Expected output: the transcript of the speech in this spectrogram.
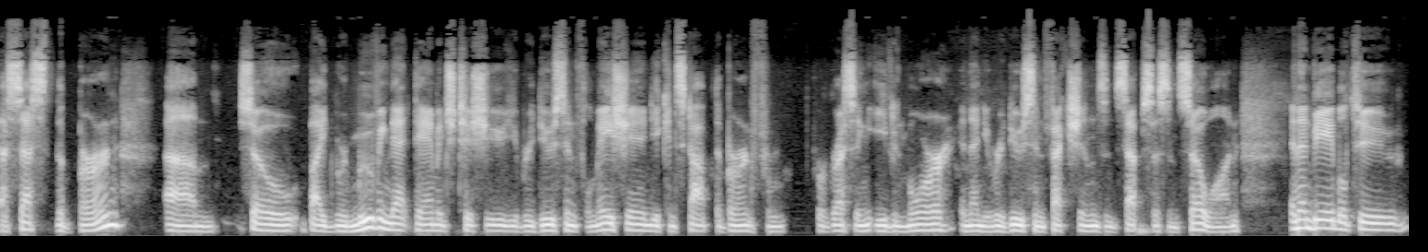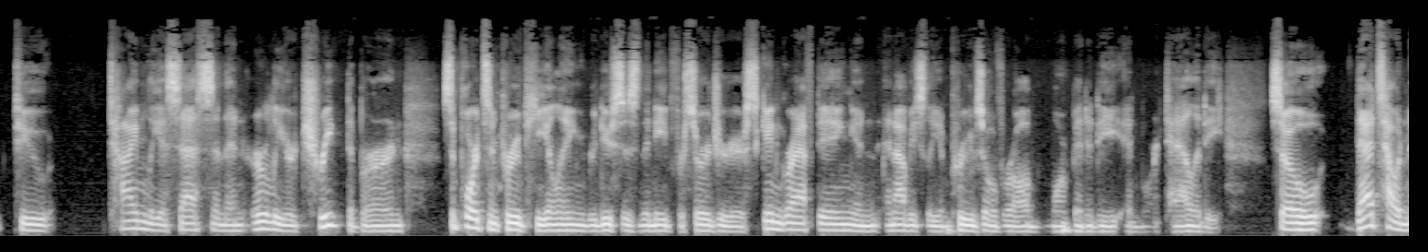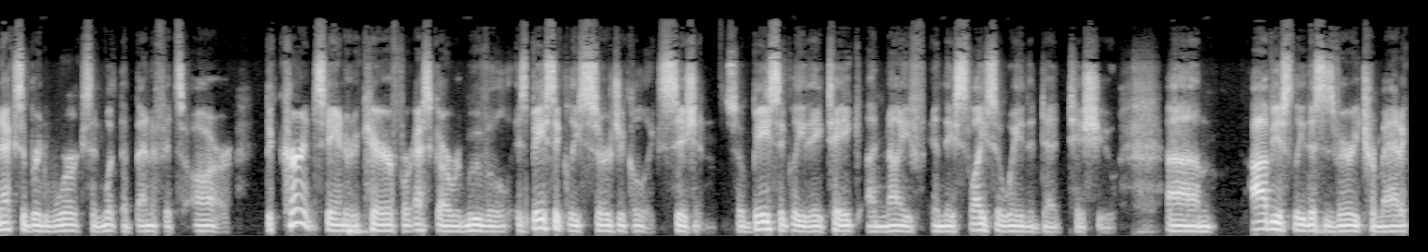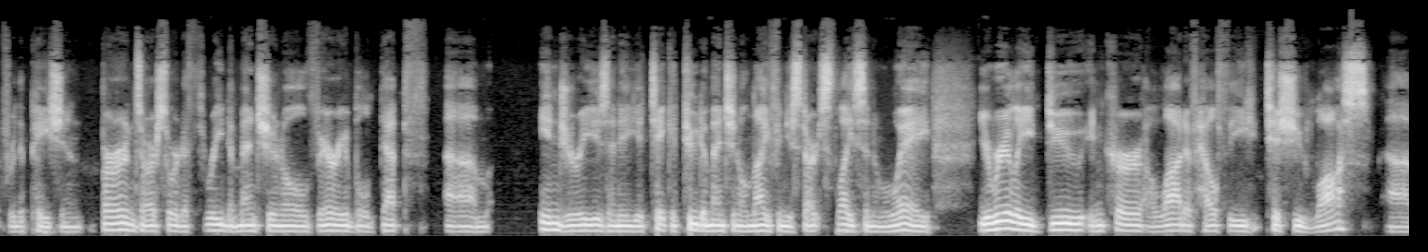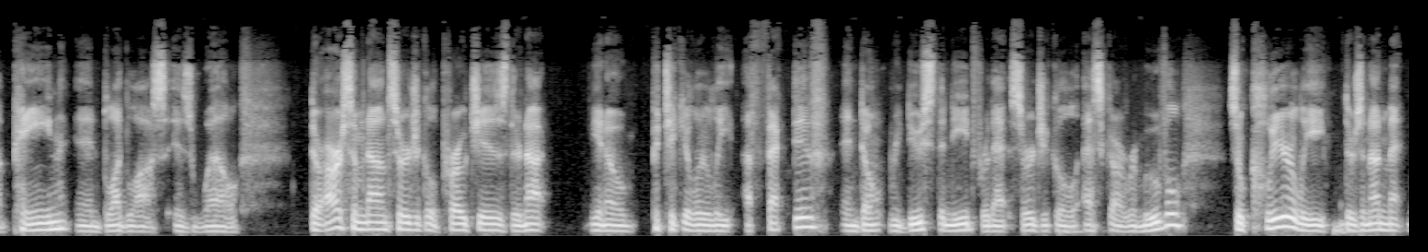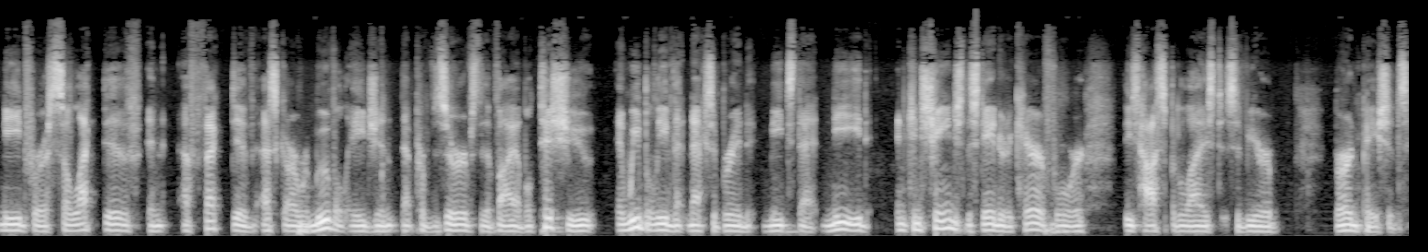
assess the burn. Um, so by removing that damaged tissue, you reduce inflammation, you can stop the burn from progressing even more, and then you reduce infections and sepsis and so on. And then be able to to timely assess and then earlier treat the burn supports improved healing, reduces the need for surgery or skin grafting, and, and obviously improves overall morbidity and mortality. So that's how Nexobrid works and what the benefits are. The current standard of care for eschar removal is basically surgical excision. So basically, they take a knife and they slice away the dead tissue. Um, obviously this is very traumatic for the patient burns are sort of three dimensional variable depth um, injuries and if you take a two dimensional knife and you start slicing them away you really do incur a lot of healthy tissue loss uh, pain and blood loss as well there are some non-surgical approaches they're not you know particularly effective and don't reduce the need for that surgical eschar removal. So clearly, there's an unmet need for a selective and effective eschar removal agent that preserves the viable tissue. And we believe that Nexobrid meets that need and can change the standard of care for these hospitalized severe burn patients.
